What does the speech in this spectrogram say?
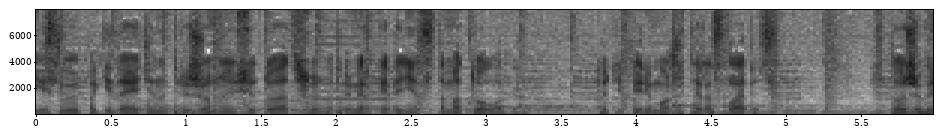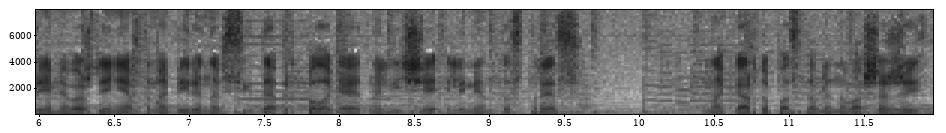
Если вы покидаете напряженную ситуацию, например, кабинет стоматолога, то теперь можете расслабиться. В то же время вождение автомобиля навсегда предполагает наличие элемента стресса. На карту поставлена ваша жизнь.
